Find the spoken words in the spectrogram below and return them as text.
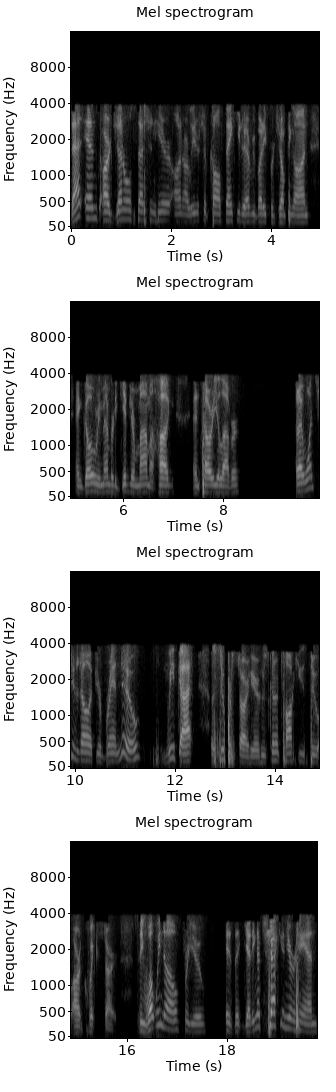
that ends our general session here on our leadership call. Thank you to everybody for jumping on. And go remember to give your mom a hug and tell her you love her. But I want you to know if you're brand new, we've got a superstar here who's going to talk you through our quick start. See, what we know for you is that getting a check in your hand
